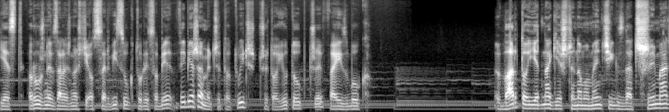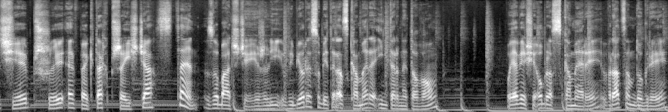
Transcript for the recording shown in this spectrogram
jest różny w zależności od serwisu, który sobie wybierzemy, czy to Twitch, czy to YouTube, czy Facebook. Warto jednak jeszcze na momencik zatrzymać się przy efektach przejścia scen. Zobaczcie, jeżeli wybiorę sobie teraz kamerę internetową, pojawia się obraz z kamery, wracam do gry,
